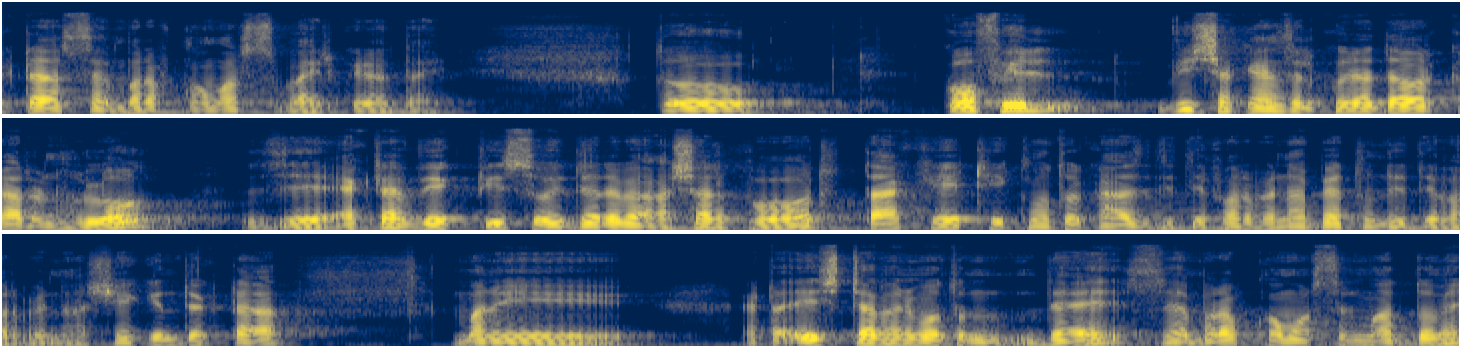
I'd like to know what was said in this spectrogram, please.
একটা চেম্বার অফ কমার্স বাইর করে দেয়। তো কফিল ভিসা ক্যান্সেল করে দেওয়ার কারণ হলো যে, একটা ব্যক্তি সৌদি আরবে আসার পর তাকে ঠিকমতো কাজ দিতে পারবে না, বেতন দিতে পারবে না। সে কিন্তু একটা মানে একটা স্টামের মতন দেয় চেম্বার অফ কমার্সের মাধ্যমে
